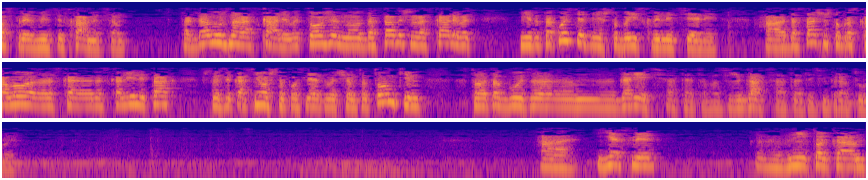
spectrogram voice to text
острое вместе с хамицем, тогда нужно раскаливать тоже, но достаточно раскаливать не до такой степени, чтобы искры летели, а достаточно, чтобы раскало, раска, раскалили так, что если коснешься после этого чем-то тонким, то это будет э, гореть от этого, зажигаться от этой температуры. А если э, в ней только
